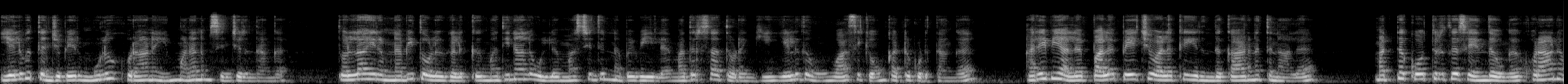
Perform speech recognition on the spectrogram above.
எழுவத்தஞ்சு பேர் முழு குரானையும் மனனம் செஞ்சிருந்தாங்க. தொள்ளாயிரம் நபி தோழர்களுக்கு மதினால உள்ள மஸ்ஜிது நபவியில மதர்சா தொடங்கி எழுதவும் வாசிக்கவும் கற்றுக் கொடுத்தாங்க. அரேபியால பல பேச்சு வழக்கு இருந்த காரணத்தினால மற்ற கோத்திரத்தை சேர்ந்தவங்க குரானை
